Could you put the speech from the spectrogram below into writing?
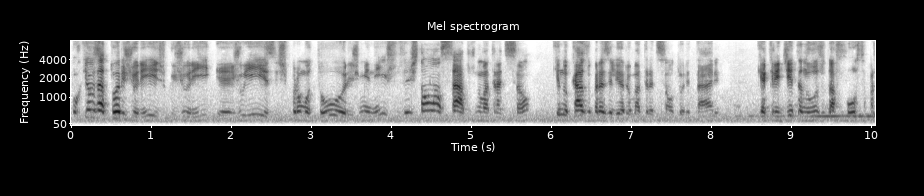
Porque os atores jurídicos, juri, eh, juízes, promotores, ministros, eles estão lançados numa tradição que no caso brasileiro é uma tradição autoritária, que acredita no uso da força para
